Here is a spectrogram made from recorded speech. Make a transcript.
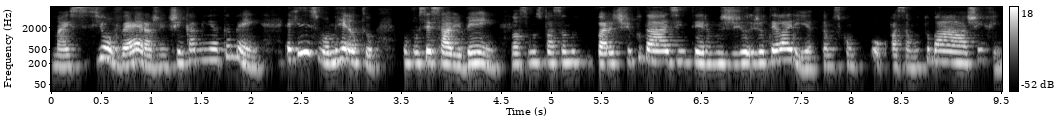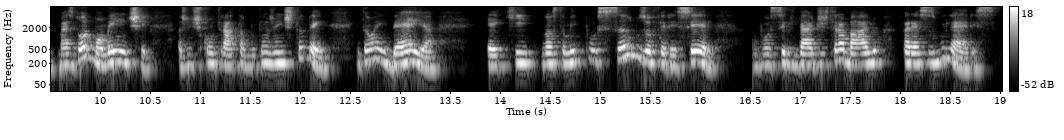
mas se houver, a gente encaminha também. É que nesse momento, como você sabe bem, nós estamos passando várias dificuldades em termos de, de hotelaria. Estamos com ocupação muito baixa, enfim. Mas normalmente a gente contrata muita gente também. Então a ideia é que nós também possamos oferecer possibilidade de trabalho para essas mulheres.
